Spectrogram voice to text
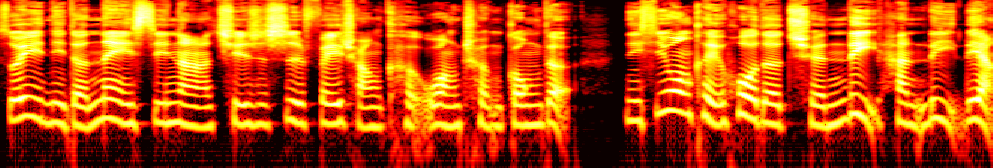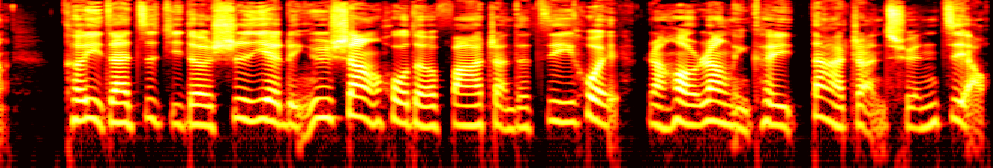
所以你的内心呢，其实是非常渴望成功的。你希望可以获得权力和力量，可以在自己的事业领域上获得发展的机会，然后让你可以大展拳脚。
